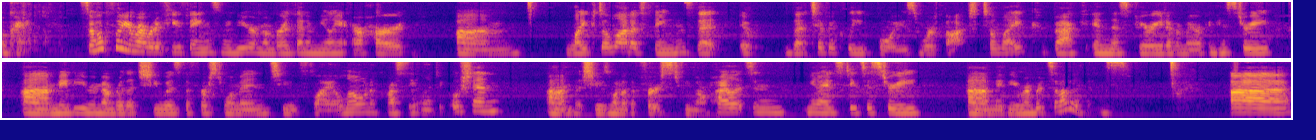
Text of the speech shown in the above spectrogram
Okay, so hopefully you remembered a few things. Maybe you remembered that Amelia Earhart um, liked a lot of things that it, that typically boys were thought to like back in this period of American history. Um, maybe you remember that she was the first woman to fly alone across the Atlantic Ocean, um, that she was one of the first female pilots in United States history. Um, maybe you remembered some other things. Uh,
